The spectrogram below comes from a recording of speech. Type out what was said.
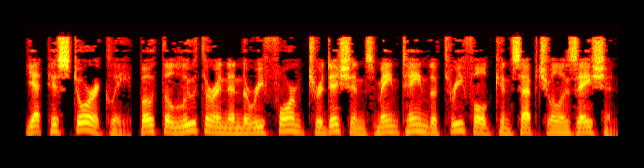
yet historically both the Lutheran and the Reformed traditions maintain the threefold conceptualization.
